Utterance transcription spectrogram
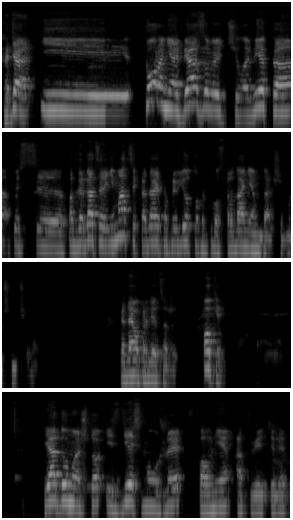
Хотя и Тора не обязывает человека то есть, э, подвергаться реанимации, когда это приведет только к его страданиям дальше, больше ничего. Когда ему придется жить. Окей. Я думаю, что и здесь мы уже вполне ответили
